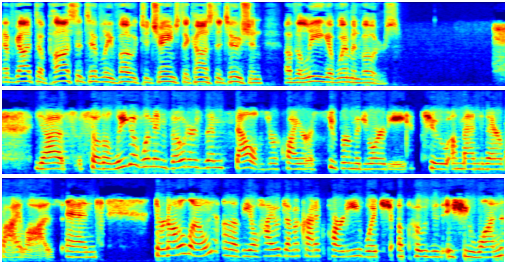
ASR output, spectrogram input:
have got to positively vote to change the constitution of the League of Women Voters? Yes. So the League of Women Voters themselves require a supermajority to amend their bylaws. And They're not alone. Uh, the Ohio Democratic Party, which opposes issue one,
